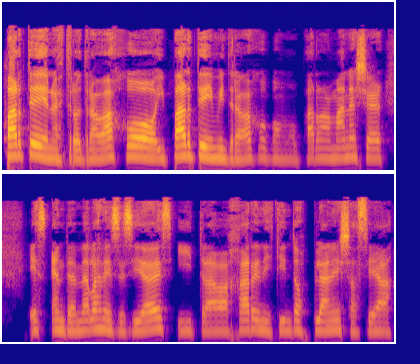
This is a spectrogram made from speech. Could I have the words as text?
parte de nuestro trabajo y parte de mi trabajo como partner manager es entender las necesidades y trabajar en distintos planes, ya sea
